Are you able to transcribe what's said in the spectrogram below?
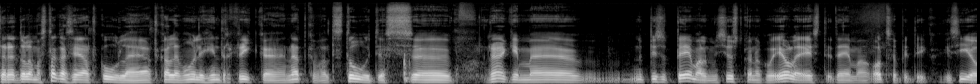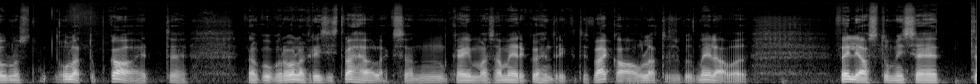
tere tulemast tagasi, head kuulajad, Kalle Muuli, Hindrek Riik on jätkuvalt stuudios. räägime nüüd pisut teemal, mis justkui nagu ei ole Eesti teema, otsapidi ikkagi siia ulatub ka, et. nagu koroonakriisist vähe oleks, on käimas Ameerika Ühendriikides väga ulatuslikud meeleaval-, väljaastumised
